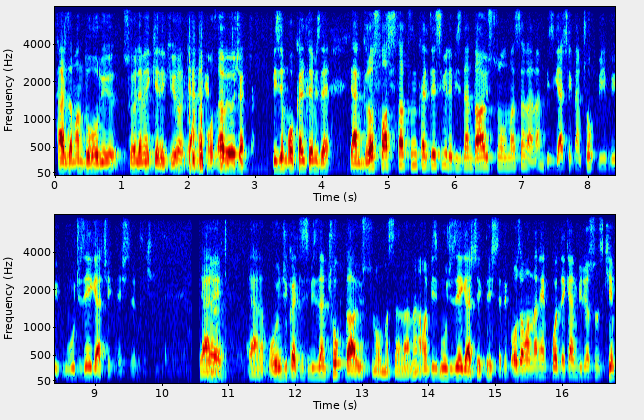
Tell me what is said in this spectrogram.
her zaman doğruyu söylemek gerekiyor. Yani o zamanki hocam. kal- bizim o kalitemize yani Grosswaldstadt'ın kalitesi bile bizden daha üstün olmasına rağmen biz gerçekten çok büyük bir mucizeyi gerçekleştirdik. Yani Evet. Yani oyuncu kalitesi bizden çok daha üstün olmasına rağmen ama biz mucizeyi gerçekleştirdik. O zamanlar handboldeyken biliyorsunuz ki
